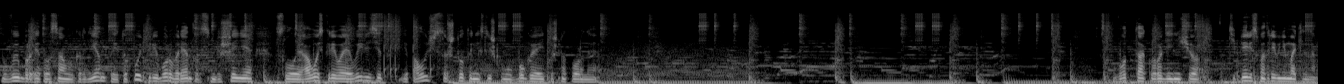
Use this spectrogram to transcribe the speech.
выбор этого самого градиента и тупой перебор вариантов смешения слоя. Авось кривая вывезет и получится что-то не слишком убогое и тошнотворное. Вот так, вроде ничего. Теперь смотри внимательно.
